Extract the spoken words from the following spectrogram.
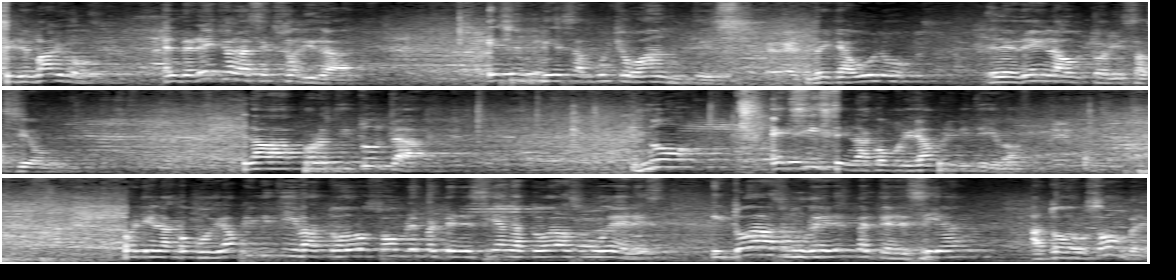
Sin embargo, el derecho a la sexualidad, eso empieza mucho antes de que a uno le den la autorización. La prostituta no existe en la comunidad primitiva. Porque en la comunidad primitiva todos los hombres pertenecían a todas las mujeres y todas las mujeres pertenecían a todos los hombres.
